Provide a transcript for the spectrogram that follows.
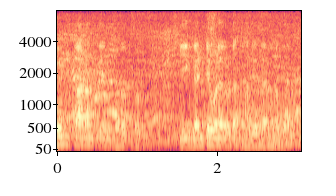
ಓಂಕಾರ ಅಂತ ಏನು ಬರುತ್ತೋ, ಈ ಗಂಟೆ ಒಳಗಡೆ ಅದೇ ಥರನೇ ಬರುತ್ತೆ.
